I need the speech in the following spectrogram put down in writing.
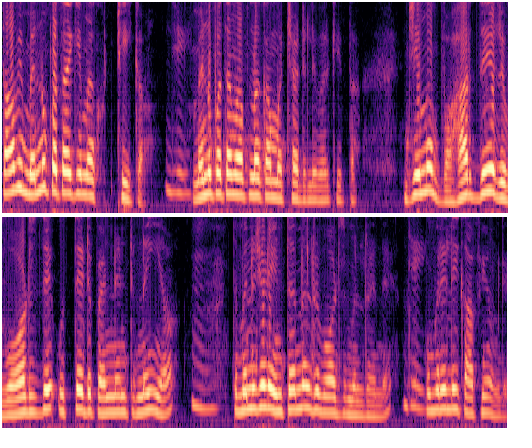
ਤਾਂ ਵੀ ਮੈਨੂੰ ਪਤਾ ਹੈ ਕਿ ਮੈਂ ਠੀਕ ਹਾਂ। ਜੀ। ਮੈਨੂੰ ਪਤਾ ਮੈਂ ਆਪਣਾ ਕੰਮ ਅੱਛਾ ਡਿਲੀਵਰ ਕੀਤਾ। ਜੇ ਮੈਂ ਬਾਹਰ ਦੇ ਰਿਵਾਰਡਸ ਦੇ ਉੱਤੇ ਡਿਪੈਂਡੈਂਟ ਨਹੀਂ ਆ ਤਾਂ ਮੈਨੂੰ ਜਿਹੜੇ ਇੰਟਰਨਲ ਰਿਵਾਰਡਸ ਮਿਲ ਰਹੇ ਨੇ ਉਹ ਮੇਰੇ ਲਈ ਕਾਫੀ ਹੋਣਗੇ।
